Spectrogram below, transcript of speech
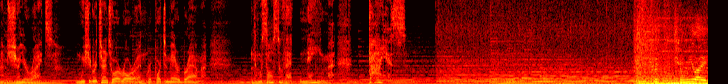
I'm sure you're right. We should return to Aurora and report to Mayor Bram. There was also that name, Gaius. Could can we like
